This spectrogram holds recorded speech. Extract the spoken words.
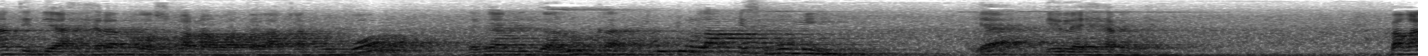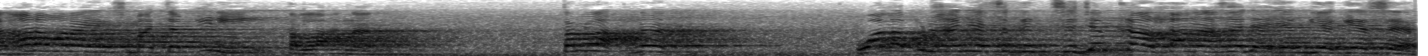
Nanti di akhirat Allah Subhanahu wa taala akan hukum dengan digalungkan tujuh lapis bumi ya di lehernya. Bahkan orang-orang yang semacam ini terlaknat. Terlaknat. Walaupun hanya sejengkal tanah saja yang dia geser.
